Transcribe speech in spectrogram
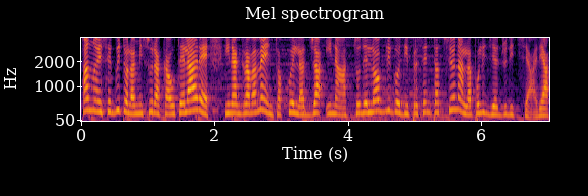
hanno eseguito la misura cautelare in aggravamento a quella già in atto dell'obbligo di presentazione alla polizia giudiziaria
